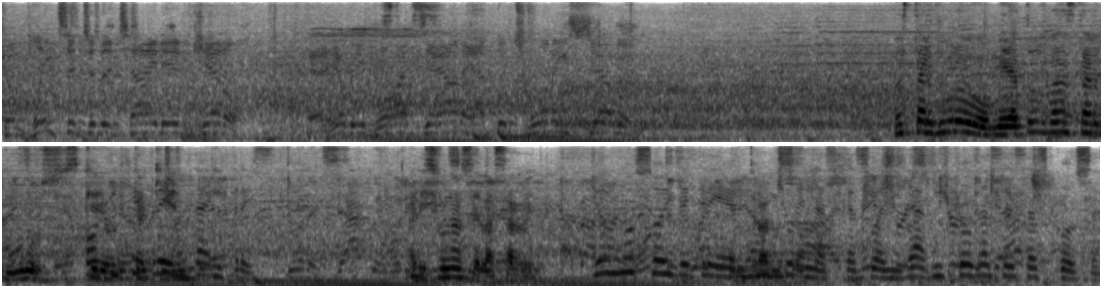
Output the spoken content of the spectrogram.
Completes it to the tight end Kittle. And he'll be brought down at the 27. Va a estar duro, mira, todos van a estar duros. Es que ahorita. 33. Arizona se la sabe. Yo no soy de creer mucho en las casualidades y todas esas cosas.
